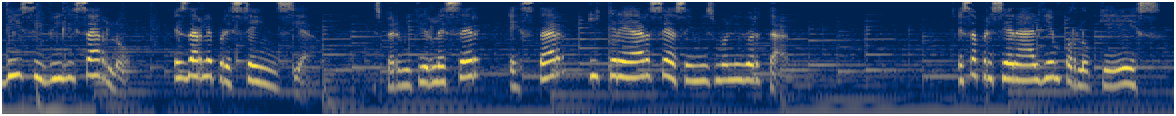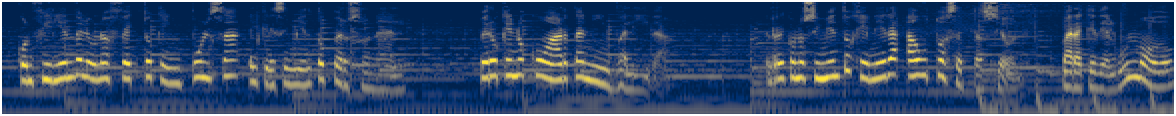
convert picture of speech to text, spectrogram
visibilizarlo, es darle presencia, es permitirle ser, estar y crearse a sí mismo en libertad. Es apreciar a alguien por lo que es, confiriéndole un afecto que impulsa el crecimiento personal, pero que no coarta ni invalida. El reconocimiento genera autoaceptación, para que de algún modo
